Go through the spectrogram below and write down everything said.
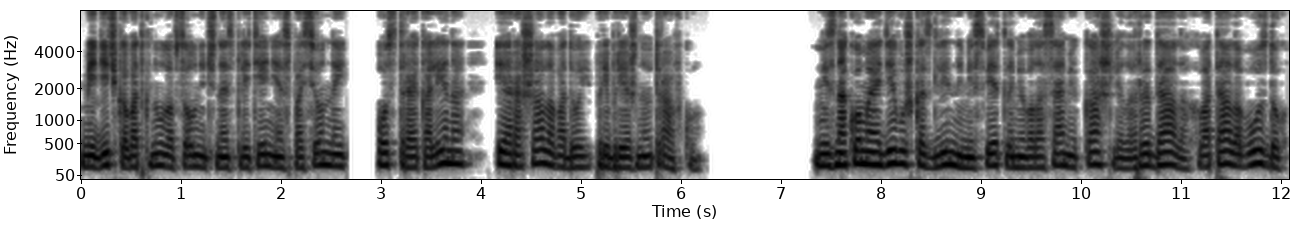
Медичка воткнула в солнечное сплетение спасенной острое колено и орошала водой прибрежную травку. Незнакомая девушка с длинными светлыми волосами кашляла, рыдала, хватала воздух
